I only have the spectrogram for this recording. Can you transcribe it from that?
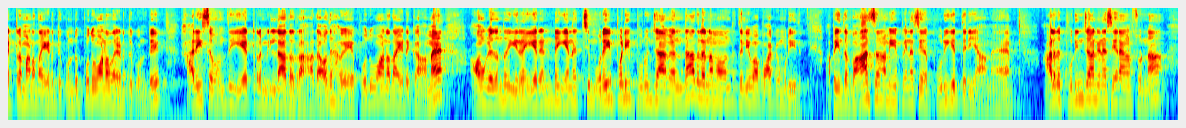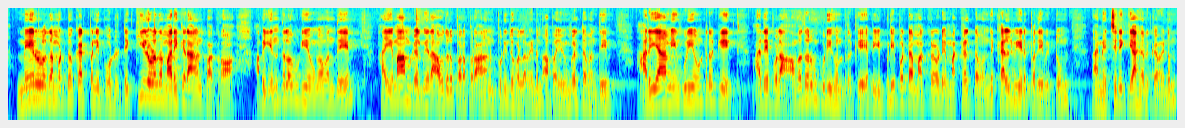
ஏற்றமானதாக எடுத்துக்கொண்டு பொதுவானதாக எடுத்துக்கொண்டு ஹரிஸை வந்து ஏற்றம் இல்லாததாக அதாவது பொதுவானதாக எடுக்காமல் அவங்க இது வந்து இர இரண்டு இணைச்சு முறைப்படி புரிஞ்சாங்கன்னு தான் அதில் நம்ம வந்து தெளிவாக பார்க்க முடியுது. அப்போ இந்த வாசக அமைப்பு என்ன செய்ய புரிய தெரியாமல் அல்லது புரிஞ்சான்னு என்ன செய்கிறாங்கன்னு சொன்னால் மேலுள்ளதை மட்டும் கட் பண்ணி போட்டுட்டு கீழுள்ளதை மறைக்கிறாங்கன்னு பார்க்குறோம். அப்போ எந்த அளவுக்கு இவங்க வந்து இமாம்கள் மீது அவதூறு பரப்புகிறாங்கன்னு புரிந்து கொள்ள வேண்டும். அப்போ இவங்கள்ட்ட வந்து அறியாமையும் குடி ஒன்று இருக்குது அதே போல் அவதரும் குடி ஒன்று இருக்குது அப்போ இப்படிப்பட்ட மக்களுடைய மக்கள்கிட்ட வந்து கல்வி எடுப்பதை விட்டும் நாம் எச்சரிக்கையாக இருக்க வேண்டும்.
